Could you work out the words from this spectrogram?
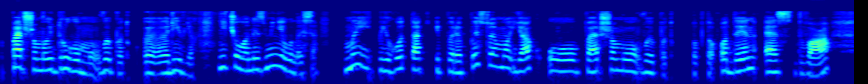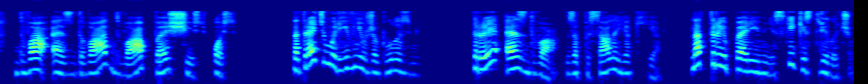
в першому і другому випадку е, рівнях нічого не змінювалося, ми його так і переписуємо, як у першому випадку. Тобто 1С2, 2С2, 2П6. Ось. На третьому рівні вже було зміни. 3С2 записали, як є. На 3П рівні скільки стрілочок?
